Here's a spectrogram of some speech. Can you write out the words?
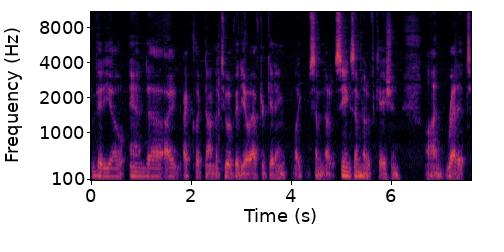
video, and uh, I I clicked on the Tua video after getting like some not- seeing some notification on Reddit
